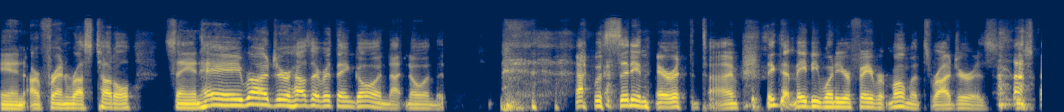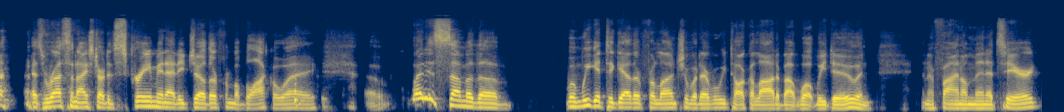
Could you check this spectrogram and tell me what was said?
and our friend Russ Tuttle saying, "Hey, Roger, how's everything going?" Not knowing that. I was sitting there at the time. I think that may be one of your favorite moments, Roger, as as Russ and I started screaming at each other from a block away. Uh, what is some of the when we get together for lunch or whatever? We talk a lot about what we do, and in our final minutes here,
